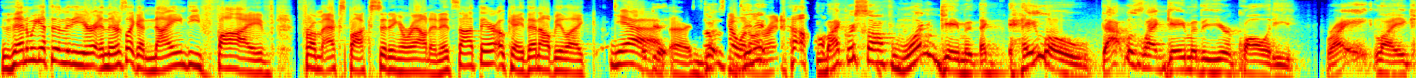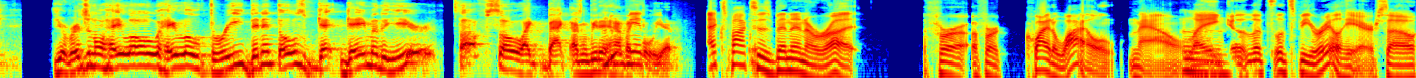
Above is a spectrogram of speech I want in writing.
then we get to the end of the year and there's like a 95 from Xbox sitting around and it's not there. Okay, then I'll be like, Yeah. Okay, all right, something's going on right now. Microsoft won game of like Halo. That was like game of the year quality, right? Like the original Halo, Halo Three. Didn't those get game of the year stuff? So like back, I mean, we didn't I have like mean- full yet. Xbox has been in a rut for for quite a while now. Mm. Like uh, let's let's be real here. So,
